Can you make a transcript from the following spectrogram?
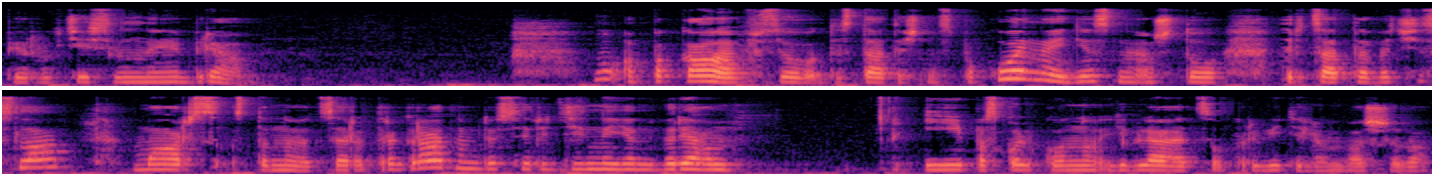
первых чисел ноября. Ну, а пока все достаточно спокойно. Единственное, что 30 числа Марс становится ретроградным до середины января. И поскольку он является управителем вашего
